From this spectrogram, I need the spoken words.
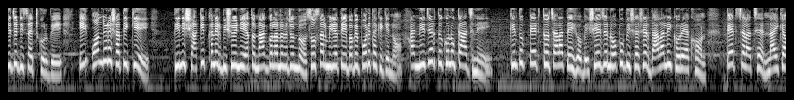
নিজে ডিসাইড করবে। এই অঞ্জলির সাথে কে? তিনি শাকিব খানের বিষয় নিয়ে এত নাক গলানোর জন্য সোশ্যাল মিডিয়াতে এভাবে পড়ে থাকে কেন? আর নিজের তো কোনো কাজ নেই। কিন্তু পেট তো চালাতেই হবে, সেই জন্য অপু বিশ্বাসের দালালি করে এখন পেট চালাচ্ছেন নায়িকা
